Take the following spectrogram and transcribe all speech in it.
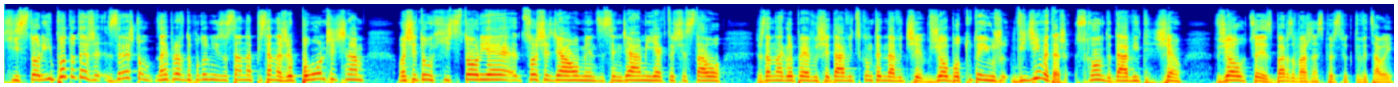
historii. I po to też zresztą najprawdopodobniej została napisana, żeby połączyć nam właśnie tą historię, co się działo między sędziami, jak to się stało, że tam nagle pojawił się Dawid, skąd ten Dawid się wziął, bo tutaj już widzimy też, skąd Dawid się wziął, co jest bardzo ważne z perspektywy całej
